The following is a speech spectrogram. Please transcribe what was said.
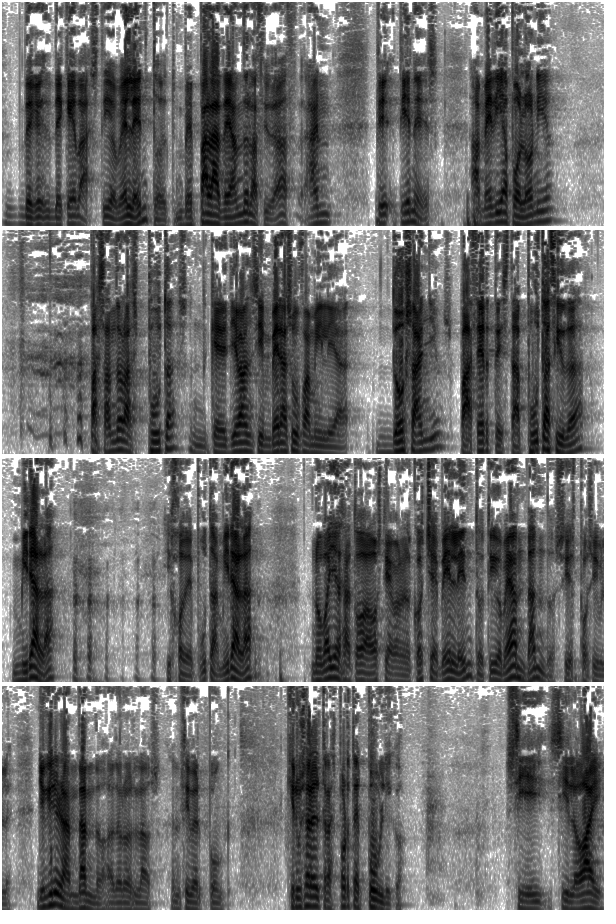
¿De, qué- de qué vas, tío? Ve lento, ve paladeando la ciudad. Han- tienes a media Polonia pasando las putas que llevan sin ver a su familia dos años para hacerte esta puta ciudad. Mírala. Hijo de puta, mírala. No vayas a toda hostia con el coche, ve lento, tío, ve andando, si es posible. Yo quiero ir andando a todos los lados en Cyberpunk. Quiero usar el transporte público. Si, si lo hay.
